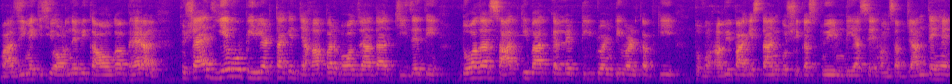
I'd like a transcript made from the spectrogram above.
बाजी में किसी और ने भी कहा होगा, बहरहाल। तो शायद ये वो पीरियड था कि जहाँ पर बहुत ज़्यादा चीज़ें थी। 2007 की बात कर ले, टी ट्वेंटी वर्ल्ड कप की तो वहाँ भी पाकिस्तान को शिकस्त हुई, इंडिया से हम सब जानते हैं।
